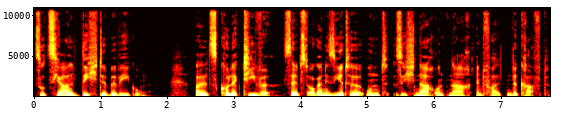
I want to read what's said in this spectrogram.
sozial dichte Bewegung, als kollektive, selbstorganisierte und sich nach und nach entfaltende Kraft.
